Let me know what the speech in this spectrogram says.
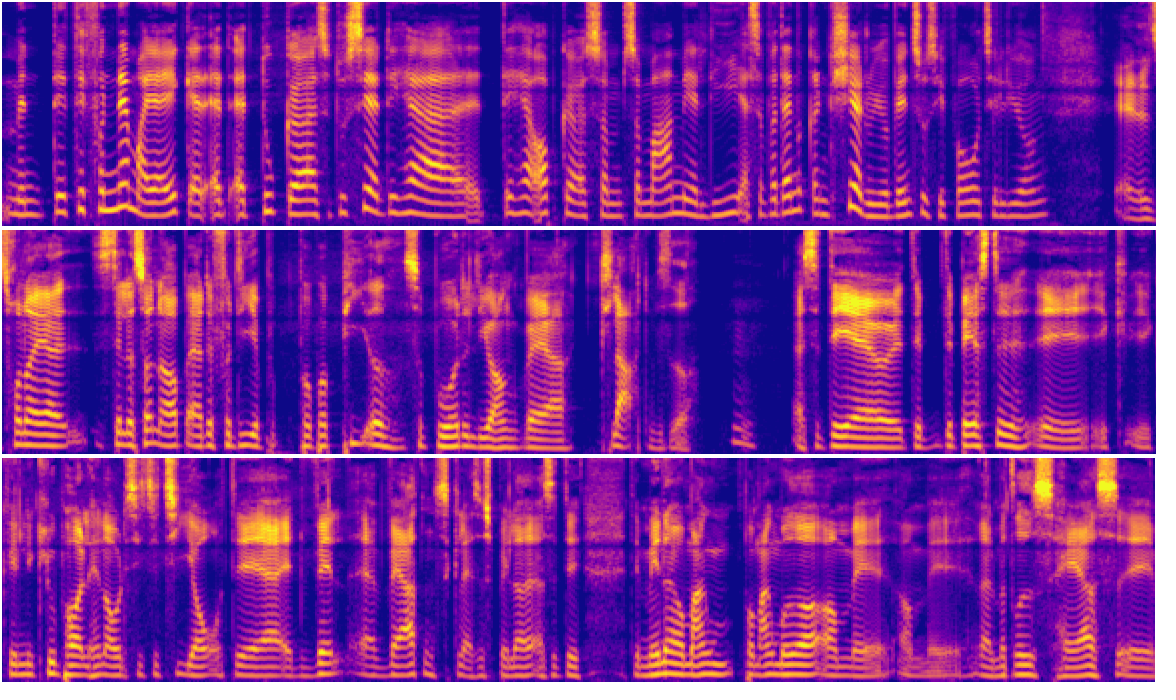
Men det, det fornemmer jeg ikke, at, at, at du gør. Altså, du ser det her, det her opgør som, som meget mere lige. Altså, hvordan rangerer du Juventus i forhold til Lyon? Jeg tror, når jeg stiller sådan op, er det fordi, at på papiret, så burde Lyon være klart videre. Hmm. Altså det er jo det, det bedste øh, øh kvindelige klubhold hen over de sidste 10 år. Det er et væld af verdensklasse spillere. Altså det, det minder jo mange, på mange måder om, øh, om øh, Real Madrids herres øh,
